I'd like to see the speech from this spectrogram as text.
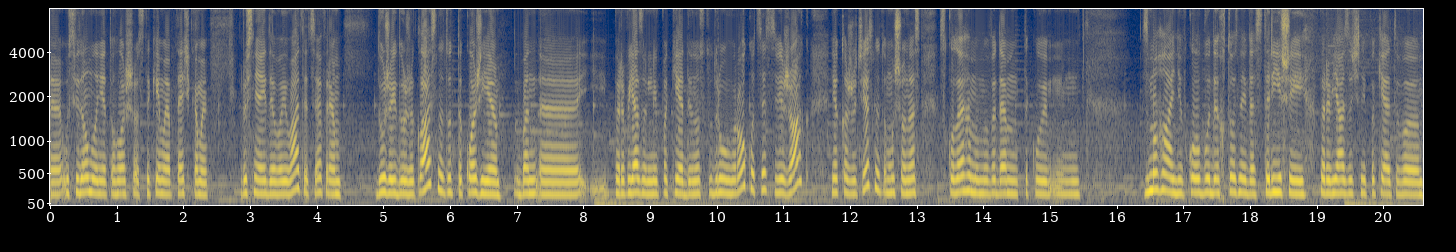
е, усвідомлення того, що з такими аптечками русня йде воювати, це прям дуже і дуже класно. Тут також є е, і пакет 92-го року. Це свіжак, я кажу чесно, тому що у нас з колегами ми ведемо таку. Змагання, в кого буде хто знайде старіший перев'язочний пакет в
